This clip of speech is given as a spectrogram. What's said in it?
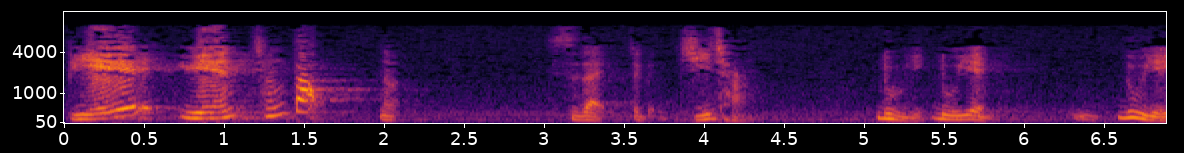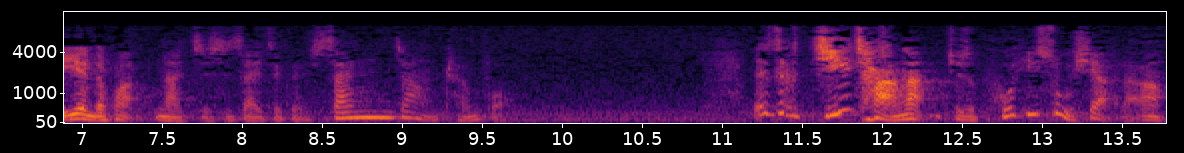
别缘成道。那么是在这个吉场，鹿野鹿宴，鹿野宴的话，那只是在这个三藏成佛。那这个吉场啊，就是菩提树下的啊。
